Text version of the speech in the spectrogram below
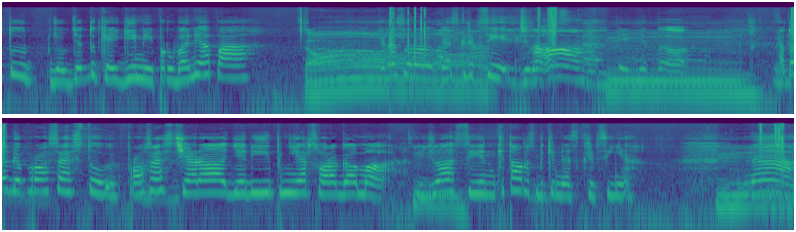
tuh Jogja tuh kayak gini. Perubahannya apa? Oh. Kita suruh deskripsi, Dijelaskan. Heeh, kayak gitu. Atau ada proses tuh, proses cara jadi penyiar suara gama, dijelasin. Kita harus bikin deskripsinya. Nah,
